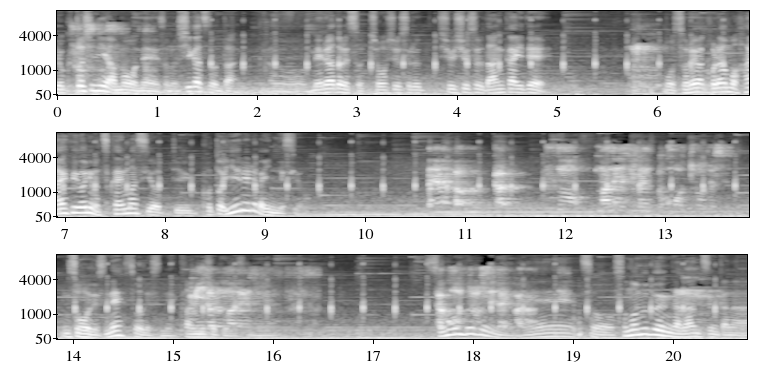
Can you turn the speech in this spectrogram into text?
翌年にはもうねその4月のだあのメールアドレスを徴収する収集する段階でうん。もうそれはこれはもう配布用にも使えますよっていうことを言えれればいいんですよマネージメント校長です。よ。そうですね。そうですね。管理職ですね。その部分がねそう。その部分がなんつうんかな。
